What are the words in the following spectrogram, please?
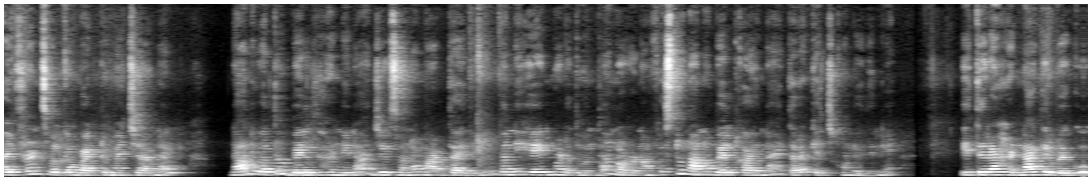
Hi friends welcome back to my channel ನಾನಿವತ್ತು ಬೆಲ್ ಹಣ್ಣಿನ ಜ್ಯೂಸನ್ನು ಮಾಡ್ತಾ ಇದ್ದೀನಿ. ಬನ್ನಿ, ಹೇಗೆ ಮಾಡೋದು ಅಂತ ನೋಡೋಣ. ಫಸ್ಟು ನಾನು ಬೆಲ್ಕಾಯಿನ ಈ ಥರ ಕೆಚ್ಕೊಂಡಿದ್ದೀನಿ. ಈ ಥರ ಹಣ್ಣಾಗಿರಬೇಕು.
